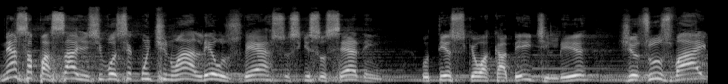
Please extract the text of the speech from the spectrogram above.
Nessa passagem, se você continuar a ler os versos que sucedem o texto que eu acabei de ler, Jesus vai,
